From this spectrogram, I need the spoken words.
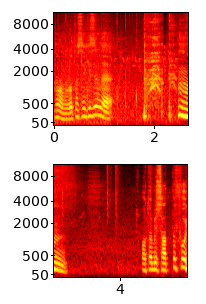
Tamam Rota 8'in de otobüs hattı full.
